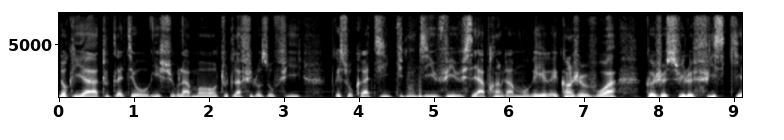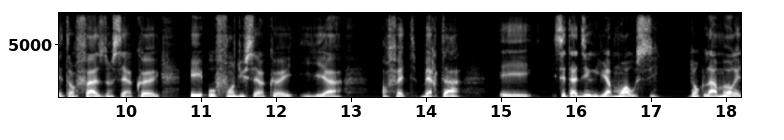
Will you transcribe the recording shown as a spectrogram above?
Donc, il y a toutes les théories sur la mort, toute la philosophie présocratique qui nous dit vivre, c'est apprendre à mourir. Et quand je vois que je suis le fils qui est en face d'un cercueil et au fond du cercueil, il y a en fait Bertha, et c'est-à-dire il y a moi aussi. Donc la mort est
